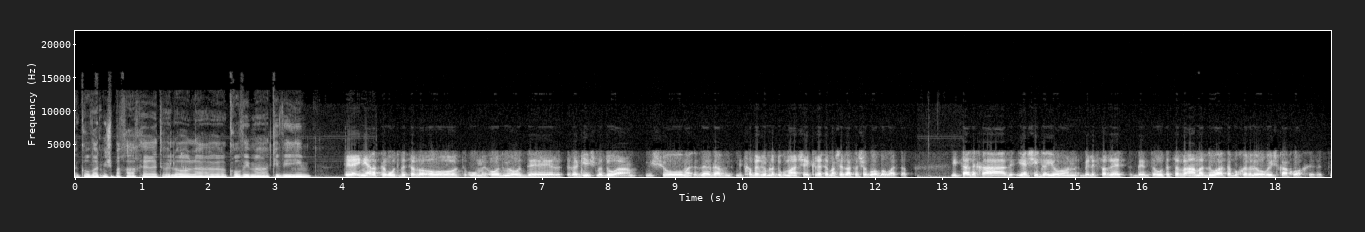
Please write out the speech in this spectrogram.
לקרובת משפחה אחרת ולא לקרובים הטבעיים? תראה, עניין הפירוט בצוואות הוא מאוד מאוד uh, רגיש. מדוע? משום, זה אגב מתחבר גם לדוגמה שהקראת, מה שרץ השבוע בוואטסאפ. מצד אחד, יש היגיון בלפרט באמצעות הצוואה מדוע אתה בוחר להוריש כך או אחרת.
